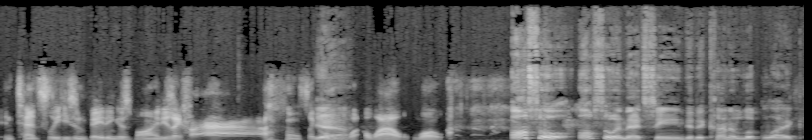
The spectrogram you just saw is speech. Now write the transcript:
intensely he's invading his mind he's like ah! it's like Yeah. oh, wow whoa Also, also in that scene, did it kind of look like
